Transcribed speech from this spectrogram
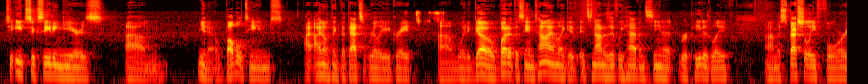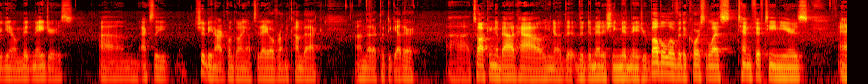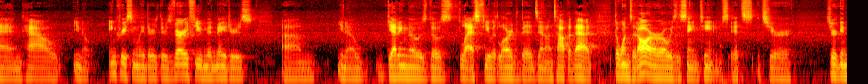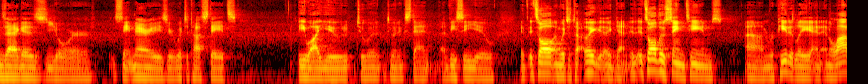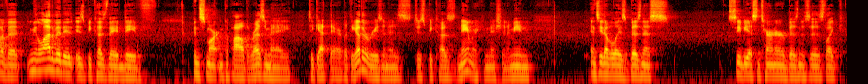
to each succeeding years, um, you know, bubble teams. I, I, don't think that that's really a great um, way to go. But at the same time, like it, it's not as if we haven't seen it repeatedly um, especially for you know mid majors. Um, actually, should be an article going up today over on the comeback um, that I put together, uh, talking about how you know the, the diminishing mid major bubble over the course of the last 10, 15 years, and how you know increasingly there's there's very few mid majors. Um, you know, getting those those last few at large bids, and on top of that, the ones that are are always the same teams. It's it's your it's your Gonzagas, your St. Mary's, your Wichita States, BYU to a to an extent, VCU. It, it's all in Wichita. Like again, it, it's all those same teams um, repeatedly, and, and a lot of it. I mean, a lot of it is, because they they've been smart and compiled the resume to get there. But the other reason is just because name recognition. I mean, NCAA is business, CBS and Turner businesses like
